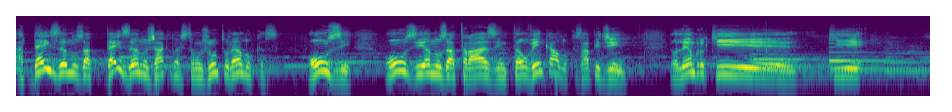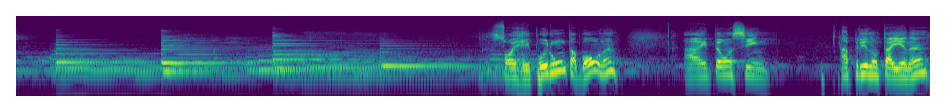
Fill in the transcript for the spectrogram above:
há 10 anos, há 10 anos já que nós estamos juntos, né, Lucas? 11, 11 anos atrás, então, vem cá, Lucas, rapidinho. Eu lembro que que só errei por um, tá bom, né? Ah, então assim, a Pri não está aí, né?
